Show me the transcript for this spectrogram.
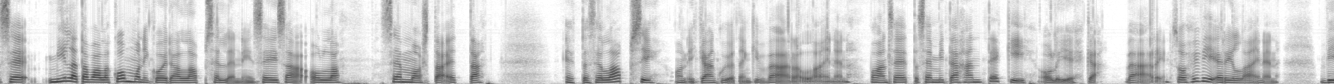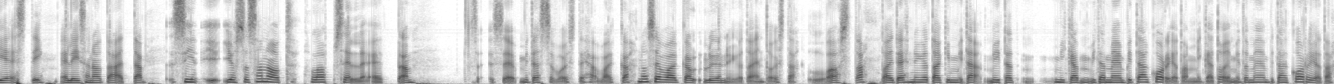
se, millä tavalla kommunikoidaan lapselle, niin se ei saa olla semmoista, että, että se lapsi on ikään kuin jotenkin vääränlainen, vaan se, että se mitä hän teki oli ehkä väärin. Se on hyvin erilainen viesti. Eli sanotaan, että jos sä sanot lapselle, että se, se, mitä se voisi tehdä vaikka, no se vaikka lyönyt jotain toista lasta tai tehnyt jotakin, mitä, mitä, mikä, mitä meidän pitää korjata, mikä toiminta meidän pitää korjata,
